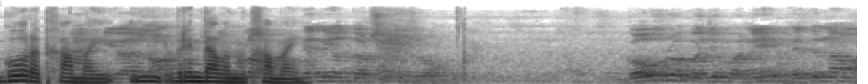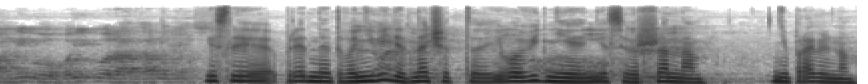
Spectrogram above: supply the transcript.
going to Горадхамой и Radharu Das. Если преданный этого не видит, значит, его видение несовершенно, неправильно.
